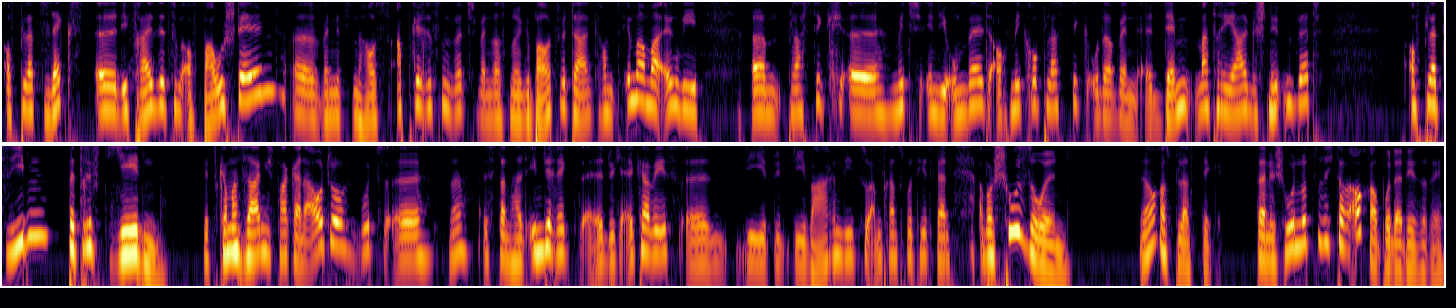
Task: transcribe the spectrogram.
Auf Platz 6 äh, die Freisetzung auf Baustellen. Äh, wenn jetzt ein Haus abgerissen wird, wenn was neu gebaut wird, da kommt immer mal irgendwie ähm, Plastik äh, mit in die Umwelt, auch Mikroplastik oder wenn äh, Dämmmaterial geschnitten wird. Auf Platz 7 betrifft jeden. Jetzt kann man sagen, ich fahre kein Auto. Gut, äh, ne, ist dann halt indirekt äh, durch LKWs äh, die, die, die, Waren, die zu einem transportiert werden. Aber Schuhsohlen, ja, auch aus Plastik. Deine Schuhe nutzen sich doch auch ab, oder Desiree?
